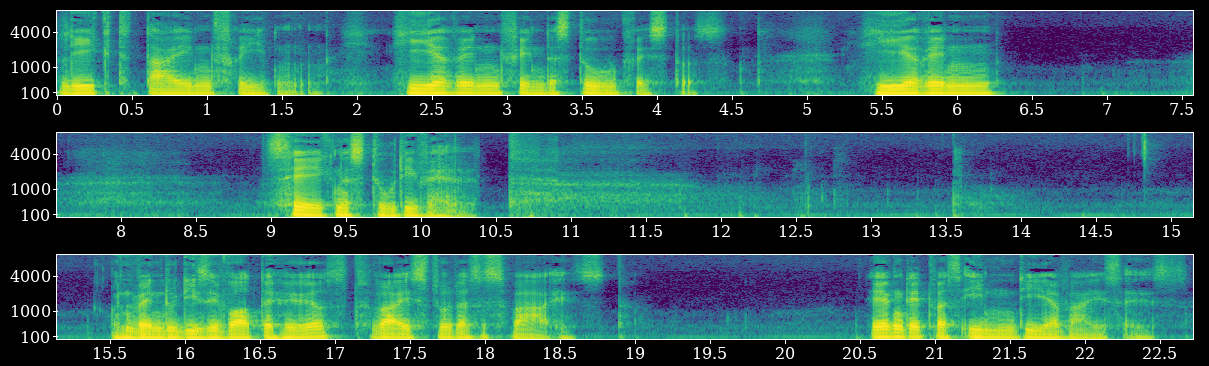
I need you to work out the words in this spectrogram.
liegt dein Frieden, hierin findest du Christus, hierin segnest du die Welt. Und wenn du diese Worte hörst, weißt du, dass es wahr ist. Irgendetwas in dir weiß es.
